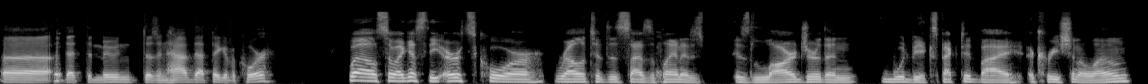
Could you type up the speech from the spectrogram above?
uh, that the moon doesn't have that big of a core. Well, so I guess the Earth's core relative to the size of the planet is is larger than would be expected by accretion alone.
